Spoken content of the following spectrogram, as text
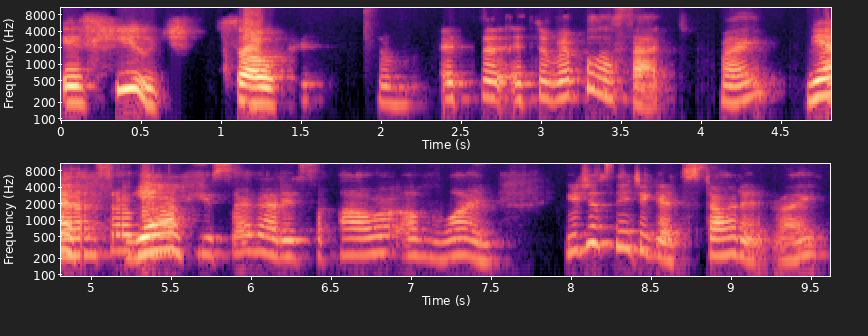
is huge. So it's a, it's a ripple effect, right? Yes. And I'm so yes. glad you said that. It's the power of one. You just need to get started, right?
